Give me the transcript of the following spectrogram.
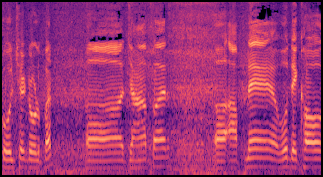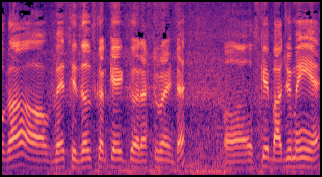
कोलशेट रोड पर। जहाँ पर आपने वो देखा होगा वेस्ट सिजल्स करके एक रेस्टोरेंट है उसके बाजू में ही है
